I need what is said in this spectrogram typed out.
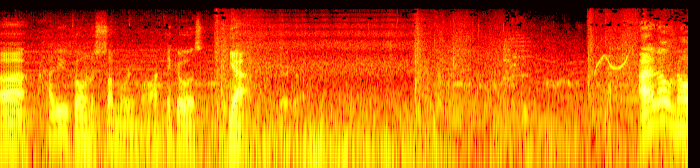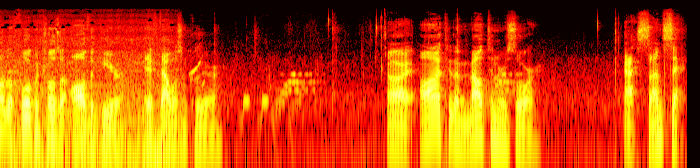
Uh, how do you go into submarine mode? I think it was, yeah, there we go. I don't know the full controls of all the gear, if that wasn't clear. Alright, on to the mountain resort at sunset.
